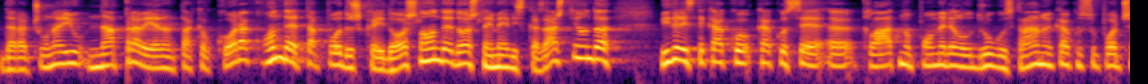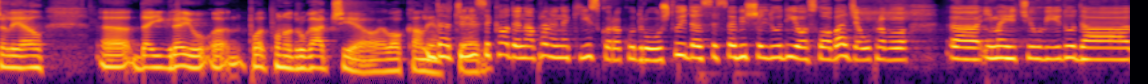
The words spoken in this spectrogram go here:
da računaju, naprave jedan takav korak, onda je ta podrška i došla, onda je došla i medijska zaštita, onda videli ste kako, kako se uh, klatno pomerilo u drugu stranu i kako su počeli jel, uh, da igraju uh, potpuno drugačije ove, lokalne da, akteri. čini se kao da je napravljen neki iskorak u društvu i da se sve više ljudi oslobađa upravo uh, imajući u vidu da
